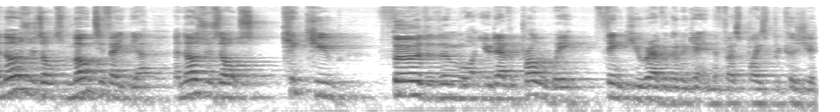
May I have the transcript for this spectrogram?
and those results motivate you, and those results kick you further than what you'd ever probably think you were ever going to get in the first place because you're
